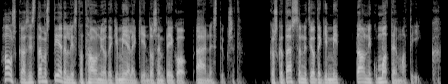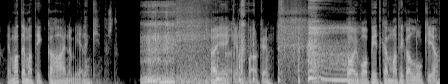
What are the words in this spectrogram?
hauskaa, siis tämmöiset tiedelistathan on jotenkin mielenkiintoisempia kuin äänestykset. Koska tässä nyt jotenkin, mit- tämä on niin kuin matematiikka. Ja matematiikka on aina mielenkiintoista. Ai ei kelpaa, okei. Okay. Toivoo pitkän matikan lukija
